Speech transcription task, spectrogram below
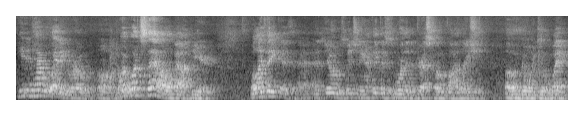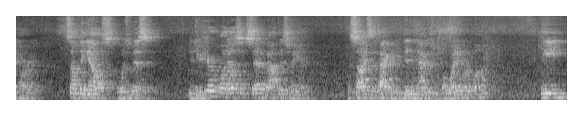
he didn't have a wedding robe on. What, what's that all about here? Well, I think, as, as Joan was mentioning, I think this is more than a dress code violation of going to a wedding party. Something else was missing. Did you hear what else it said about this man? Besides the fact that he didn't have his a wedding robe on? He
